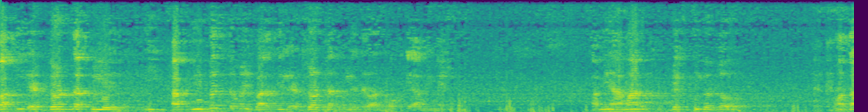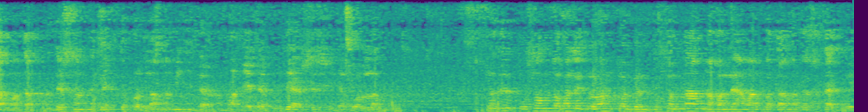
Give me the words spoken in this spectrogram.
বাতিলের দরজা খুলে এই ফাঁকির মাধ্যমে বাতিলের দরজা খুলে দেওয়ার পক্ষে আমি নেই। আমি আমার ব্যক্তিগত মতামত আপনাদের সামনে ব্যক্ত করলাম। আমি যেটা, আমার যেটা বুঝে আসে সেটা বললাম। আপনাদের পছন্দ হলে গ্রহণ করবেন, পছন্দ না হলে আমার কথা আমার কাছে থাকবে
